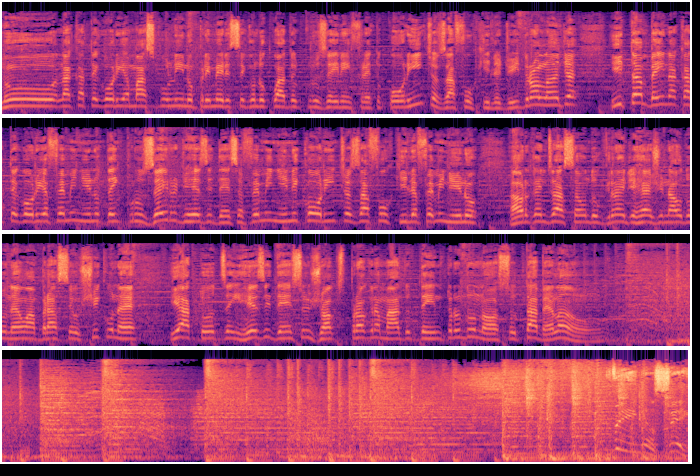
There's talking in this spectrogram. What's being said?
No, na categoria masculino, primeiro e segundo quadro Cruzeiro enfrenta o Corinthians, a Forquilha de Hidrolândia. E também na categoria feminino tem Cruzeiro de Residência Feminina e Corinthians, a Forquilha Feminino. A organização do grande Reginaldo Né, um abraço seu Chico Né e a todos em residência os jogos programados dentro do nosso tabelão. Ser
